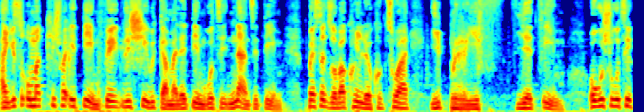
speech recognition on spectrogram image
angisi uma kukhishwa i-theme fike lishiwe igama le-theme ukuthi nansi i-theme bese kuzoba khona lokho kuthiwa i-brief ye-theme okusho ukuthi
